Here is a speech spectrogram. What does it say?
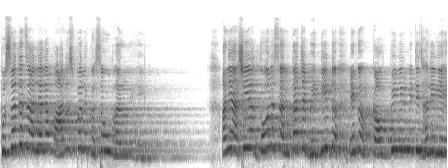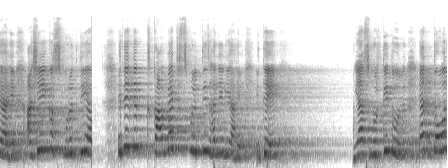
पुसत चाललेला माणूस पण कसं उभारून येईल आणि अशी या दोन संतांच्या भेटीत एक काव्य निर्मिती झालेली हे आहे. अशी एक स्मृती आहे. इथे इथे काव्याची स्मृती झालेली आहे. इथे या स्मृतीतून या दोन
